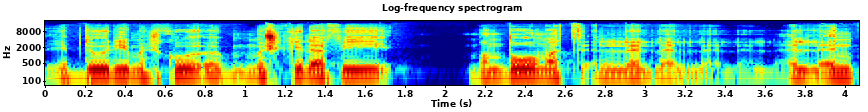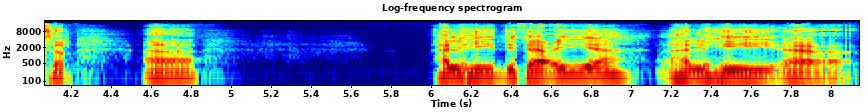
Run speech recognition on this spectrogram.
يبدو لي مشكو مشكلة في منظومة ال ال ال ال ال الإنتر آه، هل هي دفاعية هل هي آه،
